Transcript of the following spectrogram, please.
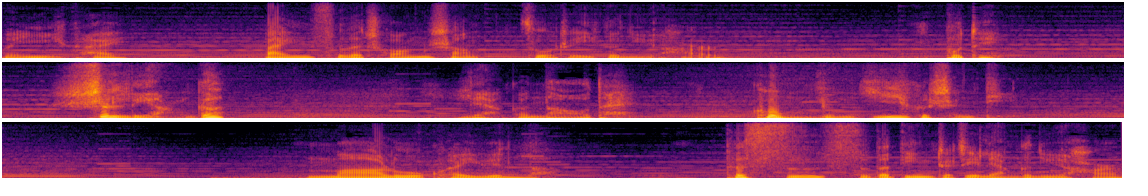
门一开，白色的床上坐着一个女孩。不对，是两个。两个脑袋共用一个身体。马路快晕了，他死死的盯着这两个女孩。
